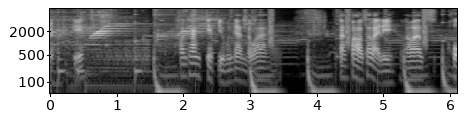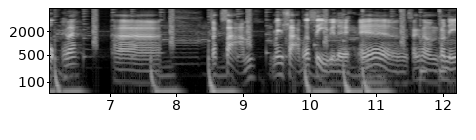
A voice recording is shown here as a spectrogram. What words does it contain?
นะโอเคค่อนข้างเจ็บอยู่เหมือนกันแต่ว่า ตั้งเป้าเท่าไหร่ดีประมาณหกใช่ไหมอ่าสักสามไม่สามก็สี่ไปเลย เออสักนั้นเท่านี้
